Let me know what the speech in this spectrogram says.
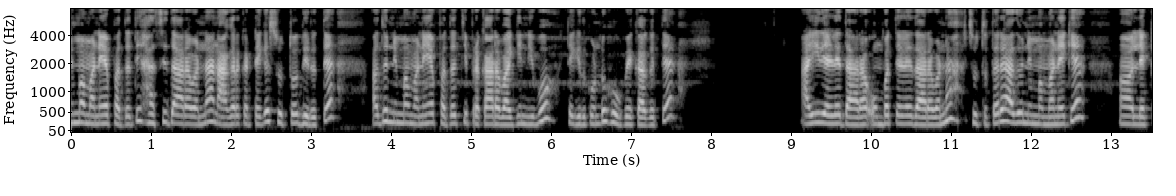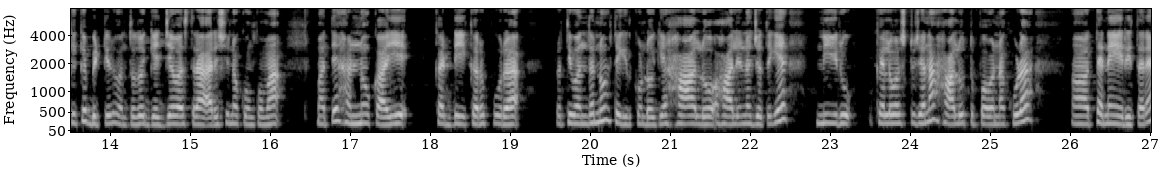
ನಿಮ್ಮ ಮನೆಯ ಪದ್ಧತಿ ಹಸಿ ದಾರವನ್ನು ನಾಗರಕಟ್ಟೆಗೆ ಸುತ್ತೋದಿರುತ್ತೆ. ಅದು ನಿಮ್ಮ ಮನೆಯ ಪದ್ಧತಿ ಪ್ರಕಾರವಾಗಿ ನೀವು ತೆಗೆದುಕೊಂಡು ಹೋಗಬೇಕಾಗುತ್ತೆ. ಐದು ಎಳೆ ದಾರ ಒಂಬತ್ತು ಎಳೆ ದಾರವನ್ನು ಸುತ್ತುತ್ತಾರೆ. ಅದು ನಿಮ್ಮ ಮನೆಗೆ ಲೆಕ್ಕಕ್ಕೆ ಬಿಟ್ಟಿರುವಂಥದ್ದು. ಗೆಜ್ಜೆ, ವಸ್ತ್ರ, ಅರಿಶಿನ, ಕುಂಕುಮ, ಮತ್ತು ಹಣ್ಣು, ಕಾಯಿ, ಕಡ್ಡಿ, ಕರ್ಪೂರ ಪ್ರತಿಯೊಂದನ್ನು ತೆಗೆದುಕೊಂಡೋಗಿ ಹಾಲು, ಹಾಲಿನ ಜೊತೆಗೆ ನೀರು. ಕೆಲವಷ್ಟು ಜನ ಹಾಲು ತುಪ್ಪವನ್ನು ಕೂಡ ತೆನೆ ಎರಿತಾರೆ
